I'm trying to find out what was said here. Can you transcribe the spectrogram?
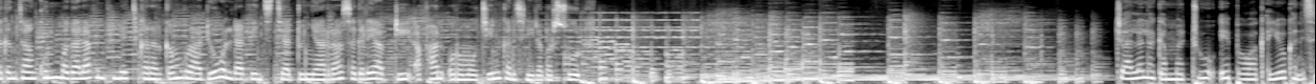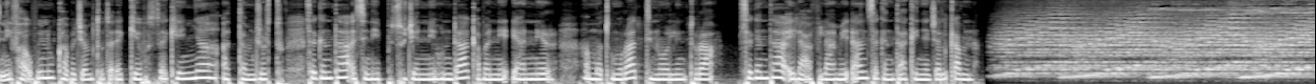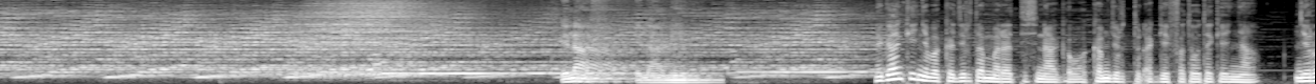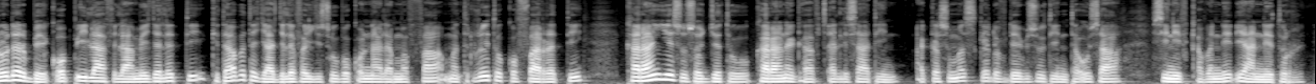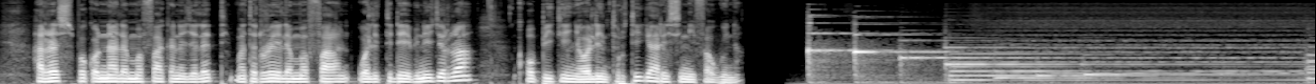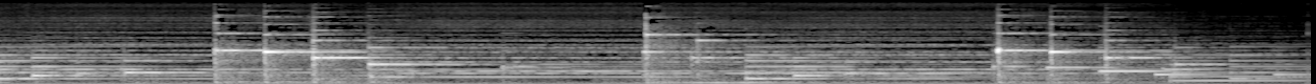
sagantaan kun magaalaa finfinneetti kan argamu raadiyoo waldaa adventistii addunyaarraa sagalee abdii afaan oromootiin kan isinidabarsudha. jaalala gammachuu eebba waaqayyoo kan isiniif hawwinu kabajamtoota dhaggeeffattoota keenyaa attam jirtu sagantaa isin eebbisuu jennee hundaa qabannee dhiyaanneerra amma xumuraatti nu waliin tura sagantaa ilaa filaameedhaan sagantaa keenya jalqabna. Ilaaf ilaamee nagaan keenya bakka jirtan maratti sinaa ga'u akkam jirtu dhaggeeffatoota keenya. Yeroo darbe qophii ilaaf ilaamee jalatti kitaaba tajaajila fayyisuu boqonnaa lammaffaa mata duree tokkoffaa irratti karaan yesus hojjetu karaa nagaaf callisaatiin akkasumas gad of deebisuutiin ta'uusaa isiniif qabannee dhiyaannee turre. Har'as boqonnaa lammaffaa kana jalatti mata duree lammaffaan walitti deebinee jirraa? Qophii keenya waliin turtii gaarii isiniif hawwina.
